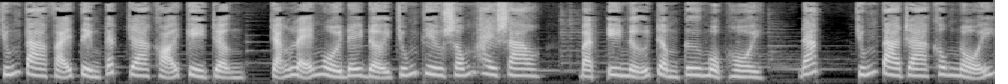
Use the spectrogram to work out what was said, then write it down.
chúng ta phải tìm cách ra khỏi kỳ trận, chẳng lẽ ngồi đây đợi chúng thiêu sống hay sao? Bạch y nữ trầm tư một hồi, đáp, chúng ta ra không nổi.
